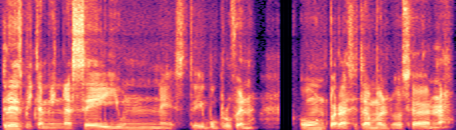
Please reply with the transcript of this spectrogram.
tres vitaminas C y un este, ibuprofeno o un paracetamol. O sea, no.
